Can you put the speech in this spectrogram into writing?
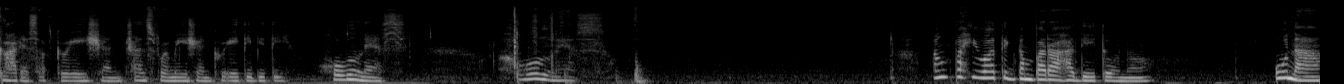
Goddess of creation, transformation, creativity, wholeness. Wholeness. Ang pahiwatig ng baraha dito, no? Una,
